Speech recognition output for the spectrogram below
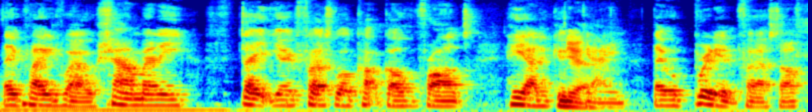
They played well. Tchouameni, they, you know, first World Cup goal for France. He had a good Yeah. game. They were brilliant first half.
